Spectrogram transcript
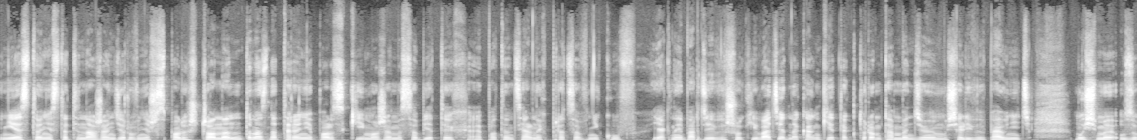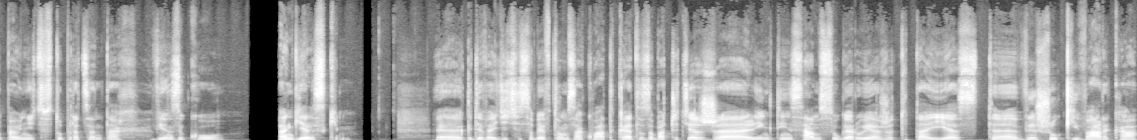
Nie jest to niestety narzędzie również spolszczone, natomiast na terenie Polski możemy sobie tych e, potencjalnych pracowników jak najbardziej wyszukiwać, jednak ankietę, którą tam będziemy musieli wypełnić, musimy uzupełnić w 100% w języku angielskim. E, gdy wejdziecie sobie w tą zakładkę, to zobaczycie, że LinkedIn sam sugeruje, że tutaj jest e, wyszukiwarka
